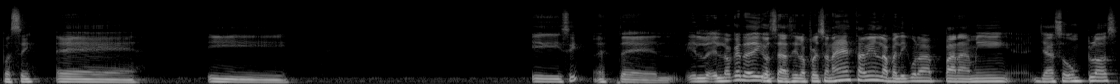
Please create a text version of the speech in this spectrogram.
pues sí. Eh, y. Y sí, este. Y lo, que te digo, o sea, si los personajes están bien, la película para mí ya es un plus.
